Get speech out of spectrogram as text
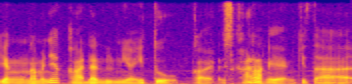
yang namanya keadaan dunia itu kayak sekarang ya yang kita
